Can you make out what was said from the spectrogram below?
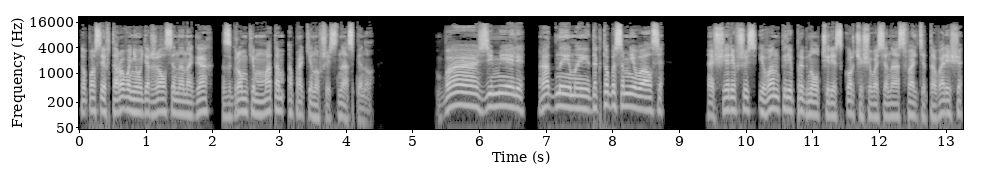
то после второго не удержался на ногах, с громким матом опрокинувшись на спину. «Ба, земели, родные мои, да кто бы сомневался!» Ощерившись, Иван перепрыгнул через корчащегося на асфальте товарища,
